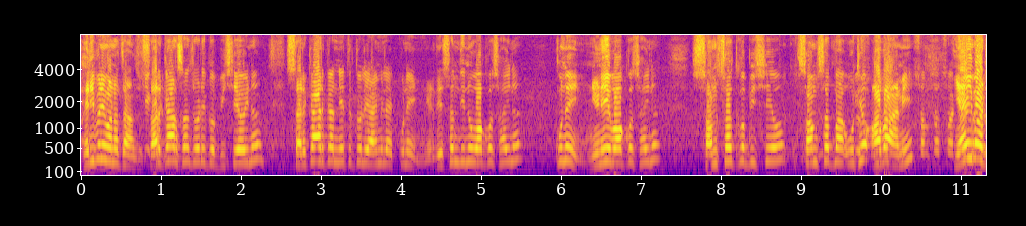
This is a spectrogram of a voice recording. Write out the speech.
फेरि पनि भन्न चाहन्छु सरकारसँग जोडेको विषय होइन। सरकारका नेतृत्वले हामीलाई कुनै निर्देशन दिनुभएको छैन। कुनै निर्णय भएको छैन। संसदको विषय हो। संसदमा उठ्यो। अब हामी यहीँबाट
